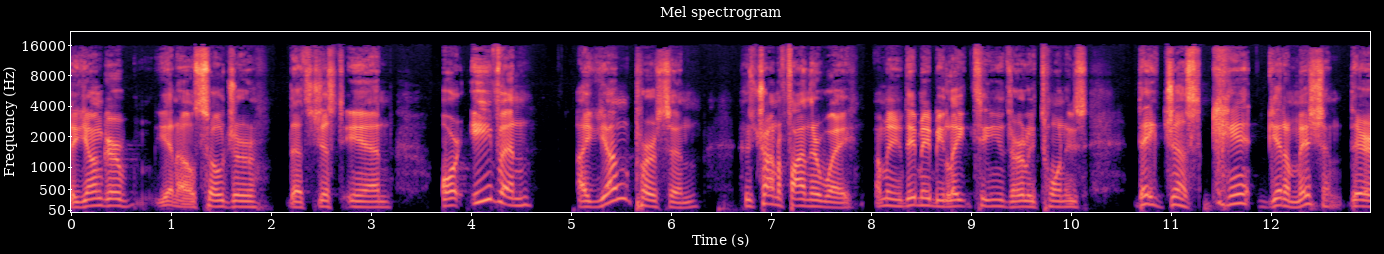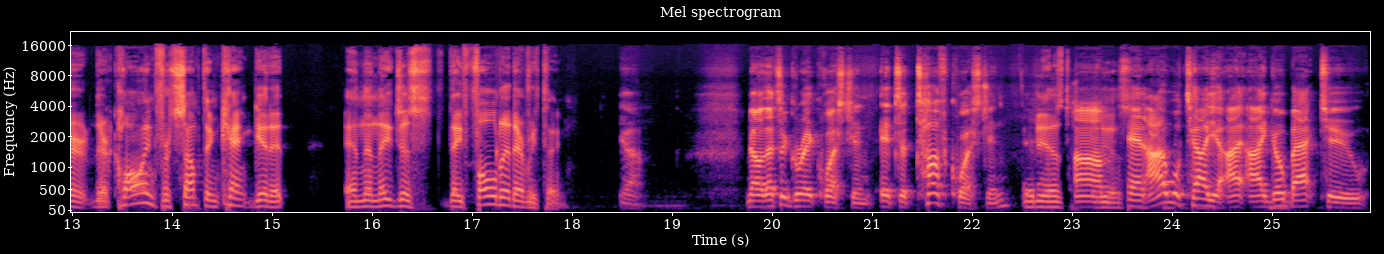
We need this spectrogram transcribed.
the younger, you know, soldier that's just in, or even a young person who's trying to find their way? I mean, they may be late teens, early 20s. They just can't get a mission. They're they're clawing for something, can't get it, and then they just they folded everything. Yeah. No, that's a great question. It's a tough question. It is. Um, it is. And I will tell you, I, I go back to,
